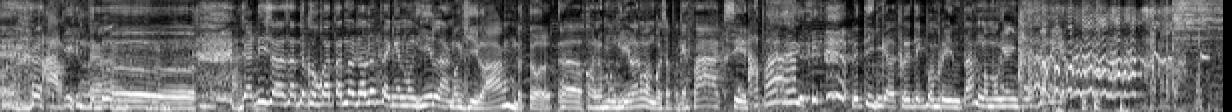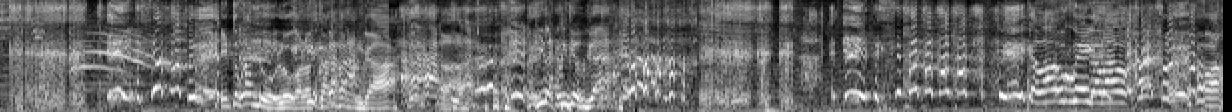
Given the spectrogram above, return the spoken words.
art. gitu. Nah, Jadi salah satu kekuatan lu adalah lu pengen menghilang. Menghilang betul. Eh, kalau menghilang mah gak usah pakai vaksin. Apaan? lu tinggal kritik pemerintah ngomong yang jujur ya. itu kan dulu kalau sekarang kan enggak. hilang juga. Gak mau gue gak mau. Gak mau.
